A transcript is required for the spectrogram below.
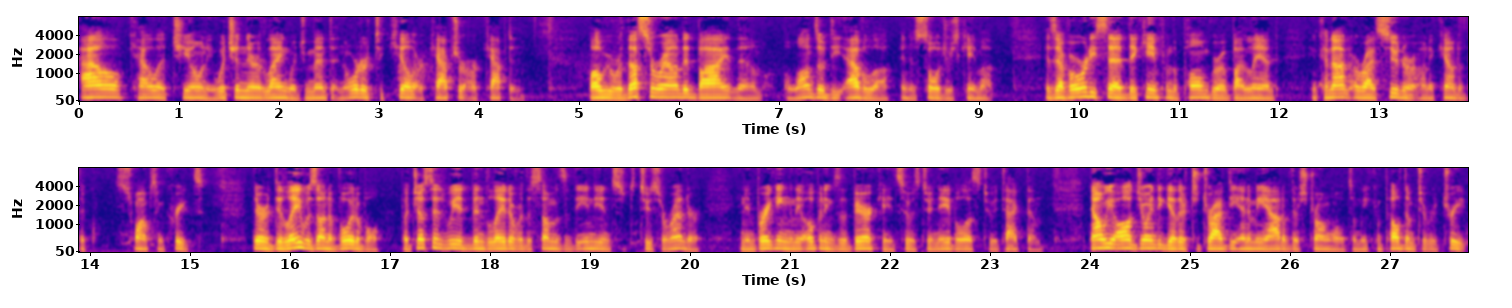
Al Calacione, which in their language meant an order to kill or capture our captain. While we were thus surrounded by them, Alonso de Avila and his soldiers came up. As I've already said, they came from the palm grove by land and could not arrive sooner on account of the swamps and creeks. Their delay was unavoidable, but just as we had been delayed over the summons of the Indians to surrender, and in breaking the openings of the barricades so as to enable us to attack them, now we all joined together to drive the enemy out of their strongholds, and we compelled them to retreat.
